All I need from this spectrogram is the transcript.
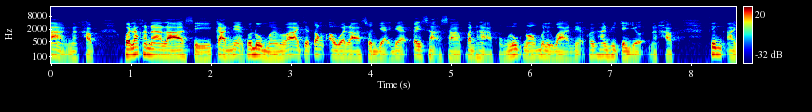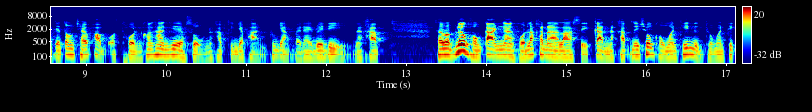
มากนะครับ คนลัคนาราศีกันเนี่ยก็ดูเหมือนว่าจะต้องเอาเวลาส่วนใหญ่เนี่ยไปสะสางปัญหาของลูกน้องบริวารเนี่ยค่อนข้างที่จะเยอะนะครับ ซึ่งอาจจะต้องใช้ความอดทนค่อนข้างที่จะสูงนะครับ ถึงจะผ่านทุกอย่างไปได้ด้วยดีนะครับ สำหรับเรื่องของการงานของลัคนาราศีกันนะครับในช่วงของวันที่ 1 ถึงวันที่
